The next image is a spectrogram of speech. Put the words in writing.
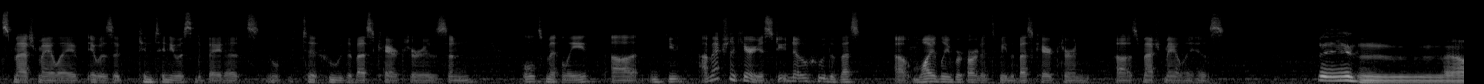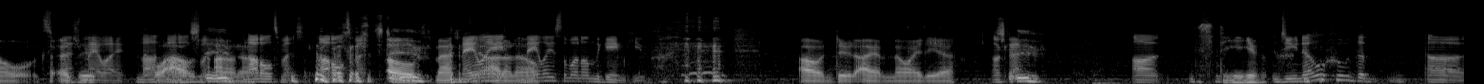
Smash Melee, it was a continuous debate as to who the best character is, and ultimately, uh, you, I'm actually curious. Do you know who the best, uh, widely regarded to be the best character in uh, Smash Melee is? Mm, no. Smash it- Melee, not, not Ultimate, don't know. not Ultimate, not Ultimate. Oh, Smash. Melee, I don't know. Melee is the one on the GameCube. Oh, dude, I have no idea. okay. Steve. Uh, Steve. Do you know who the uh,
